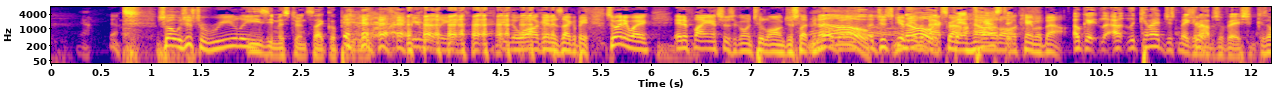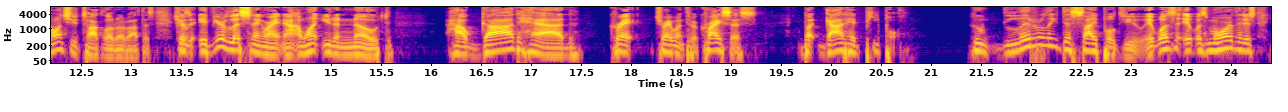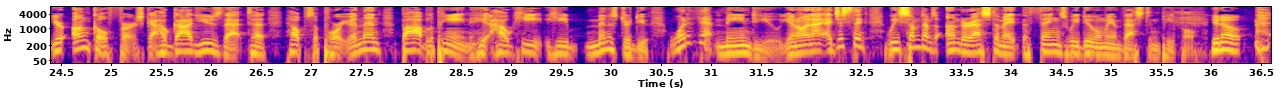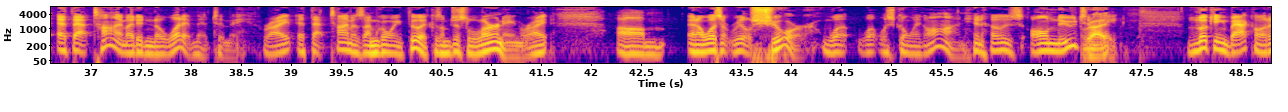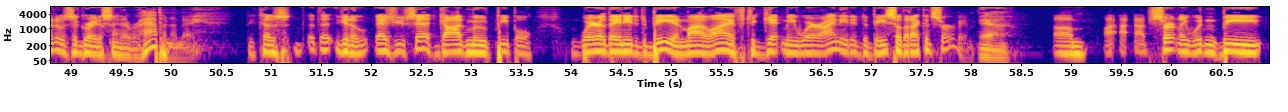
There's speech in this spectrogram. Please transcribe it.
So it was just a really Easy, Mr. Encyclopedia. he really is. He's a walk-in encyclopedia. So anyway, and if my answers are going too long, just let me know. but I'll just give no, you the background on how it all came about. Okay, uh, can I just make Sure. an observation? Because I want you to talk a little bit about this. Because if you're listening right now, I want you to note how God had Trey went through a crisis, but God had people who literally discipled you. It wasn't. It was more than just your uncle first. How God used that to help support you, and then Bob Lepine, he, how he he ministered to you. What did that mean to you? You know, and I, I just think we sometimes underestimate the things we do when we invest in people. You know, at that time, I didn't know what it meant to me, right? At that time, as I'm going through it, because I'm just learning, right? Um, and I wasn't real sure what, what was going on. You know, it was all new to Right. me. Looking back on it, it was the greatest thing that ever happened to me because, you know, as you said, God moved people where they needed to be in my life to get me where I needed to be so that I could serve Him. Yeah. Um, I, I certainly wouldn't be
